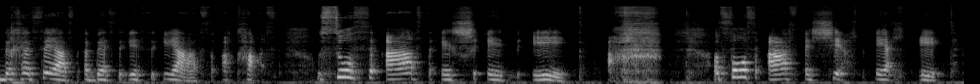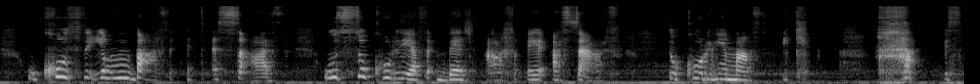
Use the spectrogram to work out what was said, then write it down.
bychetheath a beth ith iath. Soth ath ish ith et. Ah. A foth ath shift eth et. U kuth imbath et a Wso cwriaeth bell all e asarth. Do cwria math i ha is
